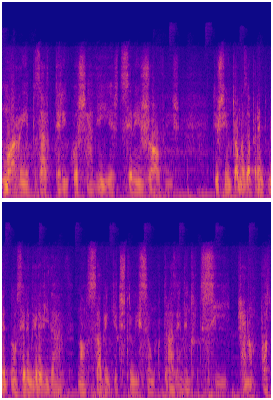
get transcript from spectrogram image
morrem apesar de terem cores sadias, de serem jovens, de os sintomas aparentemente não serem de gravidade. Não sabem que a destruição que trazem dentro de si já não pode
